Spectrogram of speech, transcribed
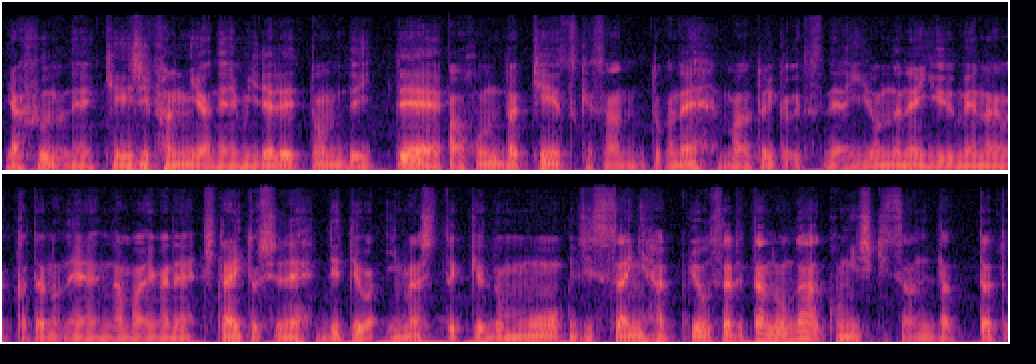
ヤフーのね、掲示板にはね、乱れ飛んでいて、まあ、本田圭佑さんとかね、まあとにかくですね、いろんなね、有名な方のね、名前がね、期待としてね、出てはいましたけども、実際に発表されたのが小錦さんだったと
